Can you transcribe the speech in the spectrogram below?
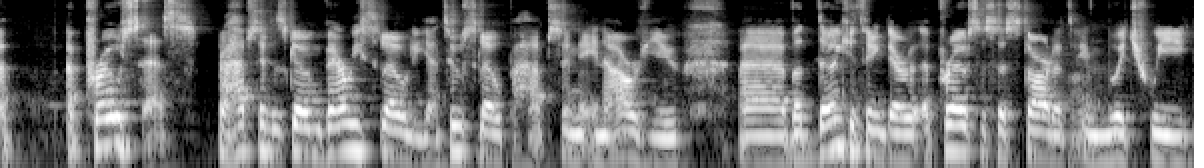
a a process. Perhaps it is going very slowly and too slow, perhaps in in our view. Uh, but don't you think there a process has started in which we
